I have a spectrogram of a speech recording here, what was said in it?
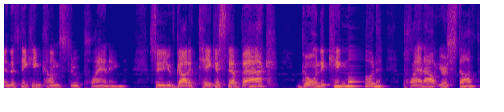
and the thinking comes through planning. So you've got to take a step back go into king mode plan out your stuff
